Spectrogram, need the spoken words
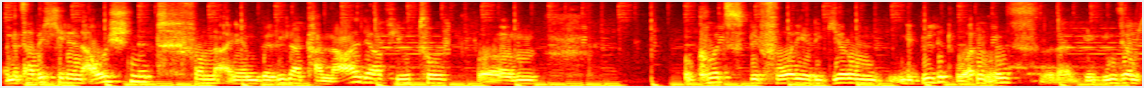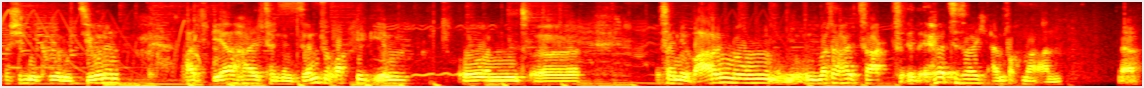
Und jetzt habe ich hier den Ausschnitt von einem Berliner Kanal, der auf YouTube ähm, kurz bevor die Regierung gebildet worden ist, da ging es ja in verschiedene Koalitionen, hat der halt seinen Senf abgegeben und äh, seine Warnung, was er halt sagt, hört es euch einfach mal an. Ja.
